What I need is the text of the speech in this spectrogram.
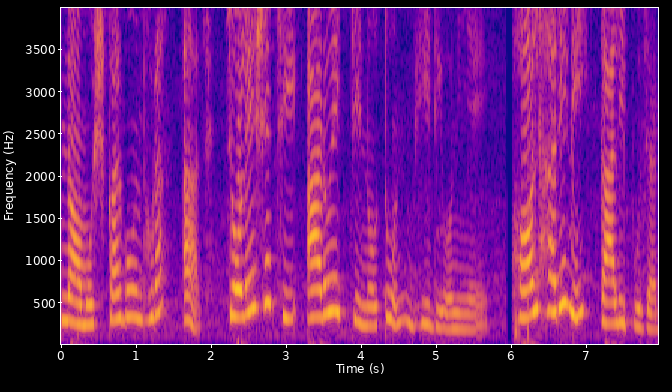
নমস্কার বন্ধুরা, আজ চলে এসেছি আরও একটি নতুন ভিডিও নিয়ে। ফল হারিনি কালী পূজার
